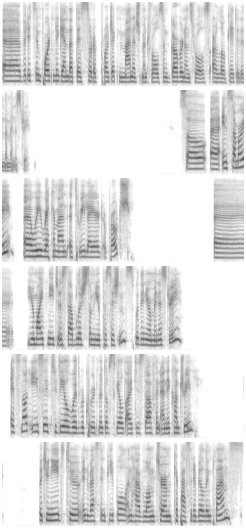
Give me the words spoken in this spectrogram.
uh, but it's important again that this sort of project management roles and governance roles are located in the ministry. So uh, in summary, uh, we recommend a three-layered approach. Uh, you might need to establish some new positions within your ministry. It's not easy to deal with recruitment of skilled IT staff in any country but you need to invest in people and have long-term capacity building plans.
